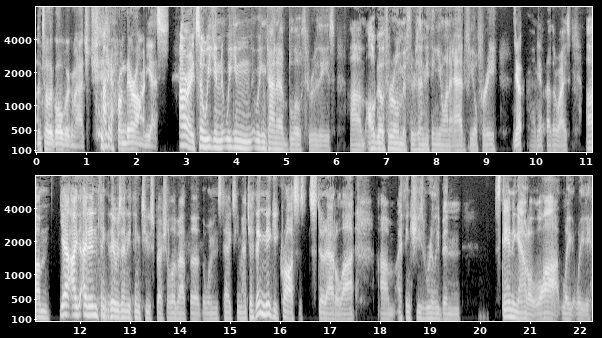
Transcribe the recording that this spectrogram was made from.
until the Goldberg match. From there on, yes. All right, so we can we can we can kind of blow through these. Um, I'll go through them. If there's anything you want to add, feel free. Yep, Um, yep. Otherwise, um, yeah, I, I didn't think there was anything too special about the the women's tag team match. I think Nikki Cross has stood out a lot. Um, I think she's really been standing out a lot lately.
